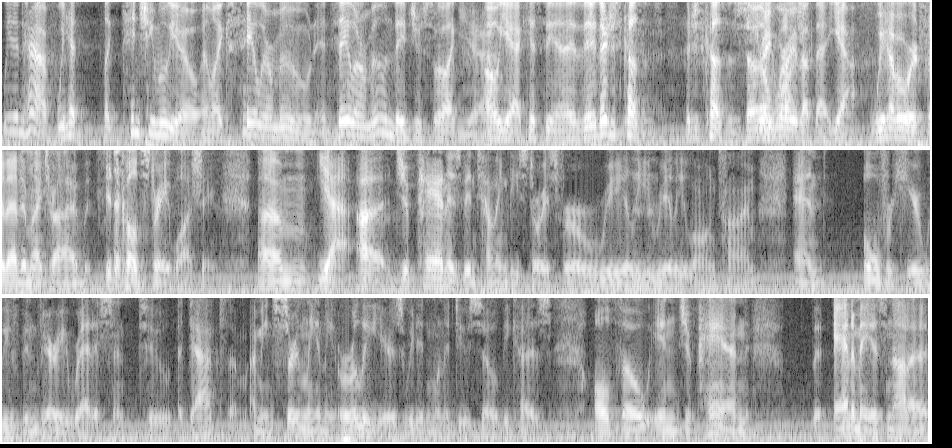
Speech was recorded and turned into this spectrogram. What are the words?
we didn't have. We had like Tenchi Muyo and like Sailor Moon, and Sailor Moon they just were like, Mm-hmm. Yeah. oh yeah, kissing. Uh, they, they're just cousins. They're just cousins. Don't, don't worry about that. Yeah, We have a word for that in my tribe. It's called straight washing. Um, yeah, uh, Japan has been telling these stories for a really, really long time, and over here we've been very reticent to adapt them. I mean, certainly in the early years we didn't want to do so because although in Japan anime is not a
